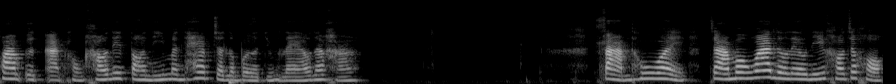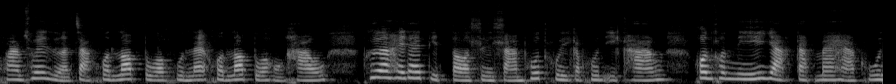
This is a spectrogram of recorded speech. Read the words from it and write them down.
ความอึดอัดของเขาในตอนนี้มันแทบจะระเบิดอยู่แล้วนะคะสามถ้วยจ๋ามองว่าเร็วๆนี้เขาจะขอความช่วยเหลือจากคนรอบตัวคุณและคนรอบตัวของเขา เพื่อให้ได้ติดต่อสื่อสารพูดคุยกับคุณอีกครั้ง คนคนนี้อยากกลับมาหาคุณ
